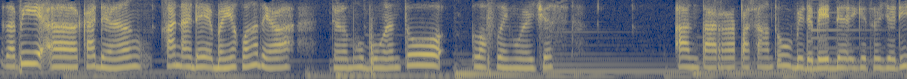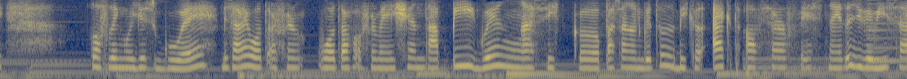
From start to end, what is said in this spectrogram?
Tapi uh, kadang kan ada banyak banget ya dalam hubungan tuh love languages antar pasangan tuh beda-beda gitu. Jadi love languages gue misalnya word of, word of affirmation tapi gue ngasih ke pasangan gue tuh lebih ke act of service. Nah itu juga bisa.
